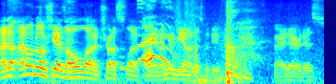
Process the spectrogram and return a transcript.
I don't, I don't know if she has a whole lot of trust left, man. I'm gonna be honest with you. All right, there it is.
